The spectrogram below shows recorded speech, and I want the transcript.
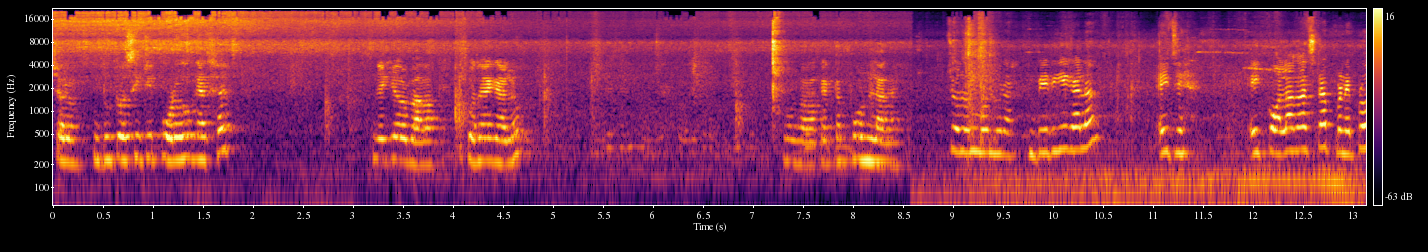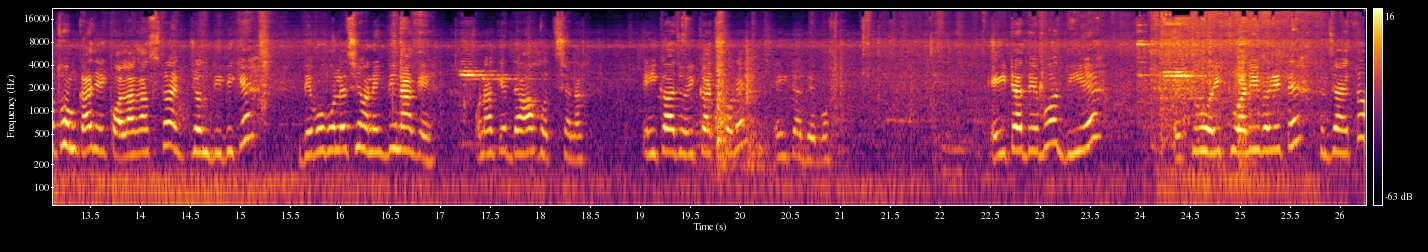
চলো, দুটো সিটি পড়েও গেছে। দেখি ওর বাবা কোথায় গেল। ওর বাবাকে একটা ফোন লাগাই। চলুন বন্ধুরা, বেরিয়ে গেলাম। এই যে, এই কলা গাছটা মানে প্রথম কাজ, এই কলা গাছটা একজন দিদিকে দেবো বলেছি অনেক দিন আগে। ওনাকে দেওয়া হচ্ছে না। এই কাজ, ওই কাজ করে এইটা দেব। এইটা দেব দিয়ে একটু ওই টুয়ারি বাড়িতে যায় তো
